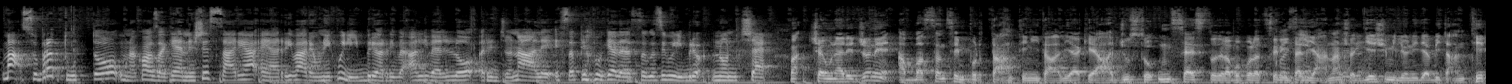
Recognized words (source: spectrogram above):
ma soprattutto una cosa che è necessaria è arrivare a un equilibrio a, livello regionale e sappiamo che adesso questo equilibrio non c'è. Ma c'è una regione abbastanza importante in Italia che ha giusto un sesto della popolazione così, italiana, cioè 10 milioni di abitanti,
